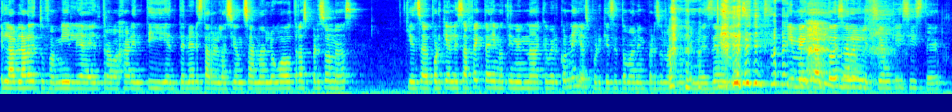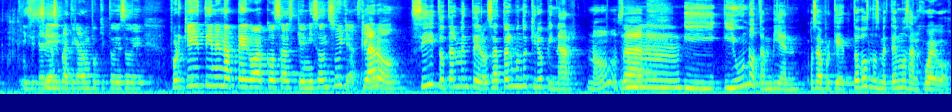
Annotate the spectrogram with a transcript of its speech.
el hablar de tu familia, el trabajar en ti, en tener esta relación sana, luego a otras personas, quién sabe por qué les afecta y no tienen nada que ver con ellas, porque se toman en personal lo que no es de ellas. y me encantó esa reflexión que hiciste. Y si querías Sí. platicar un poquito de eso de por qué tienen apego a cosas que ni son suyas. ¿no? Claro, sí, totalmente. O sea, todo el mundo quiere opinar, ¿no? O sea, Mm. y, y uno también. O sea, porque todos nos metemos al juego.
